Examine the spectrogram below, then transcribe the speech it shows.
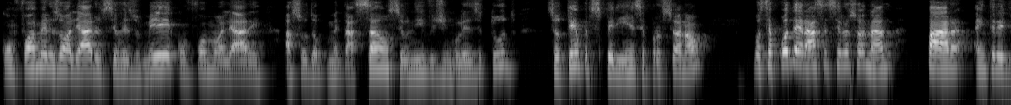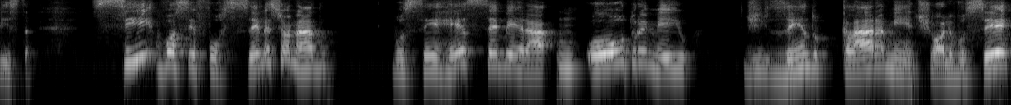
conforme eles olharem o seu resumê, conforme olharem a sua documentação, seu nível de inglês e tudo, seu tempo de experiência profissional, você poderá ser selecionado para a entrevista. Se você for selecionado, você receberá um outro e-mail dizendo claramente, olha, você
